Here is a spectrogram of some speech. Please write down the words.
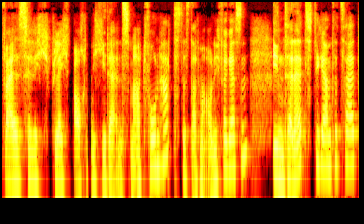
weil es vielleicht auch nicht jeder ein Smartphone hat. Das darf man auch nicht vergessen. Internet die ganze Zeit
